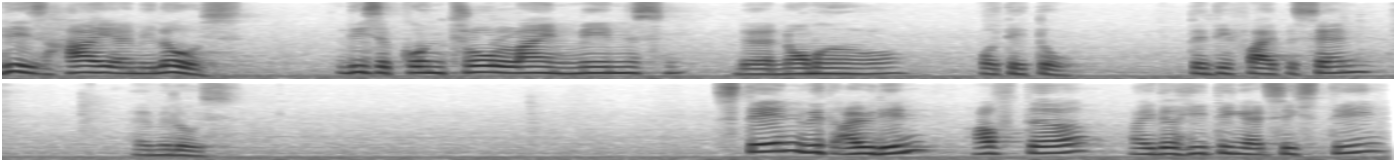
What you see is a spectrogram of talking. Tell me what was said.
this is high amylose. This a control line means the normal potato, 25% amylose. Stain with iodine after either heating at 60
